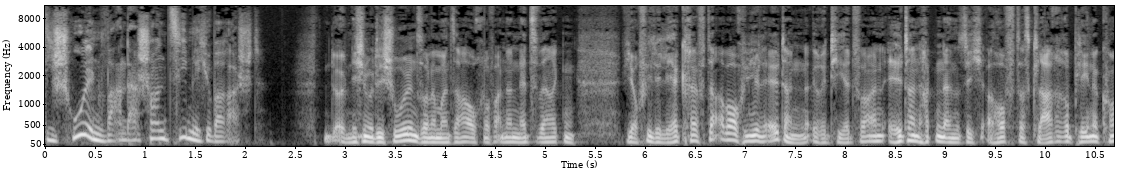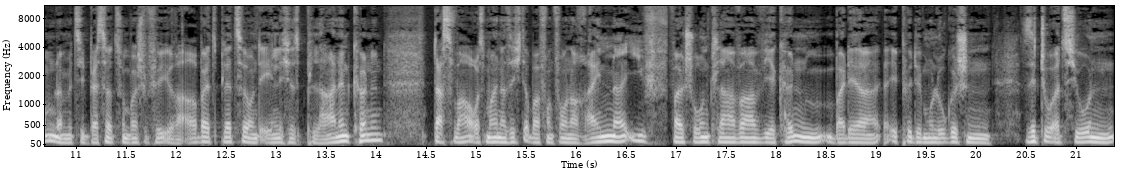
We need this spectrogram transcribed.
die Schulen waren da schon ziemlich überrascht. Nicht nur die Schulen, sondern man sah auch auf anderen Netzwerken, wie auch viele Lehrkräfte, aber auch viele Eltern irritiert waren. Eltern hatten dann sich erhofft, dass klarere Pläne kommen, damit sie besser zum Beispiel für ihre Arbeitsplätze und ähnliches planen können. Das war aus meiner Sicht aber von vornherein naiv, weil schon klar war, wir können bei der epidemiologischen Situation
